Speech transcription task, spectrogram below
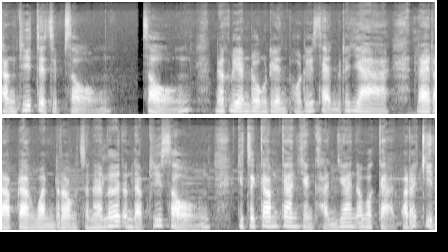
ครั้งที่ 72 2. นักเรียนโรงเรียนโพธิแสนวิทยา ได้รับรางวัลรองชนะเลิศอันดับที่ 2 กิจกรรมการแข่งขันยานอวกาศภารกิจ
